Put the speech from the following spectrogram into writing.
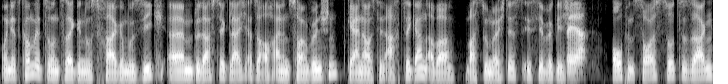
Und jetzt kommen wir zu unserer Genussfrage Musik. Ähm, du darfst dir gleich also auch einen Song wünschen, gerne aus den 80ern, aber was du möchtest, ist hier wirklich ja. Open Source sozusagen.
